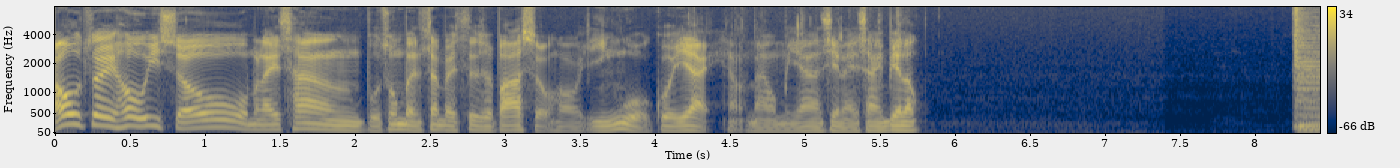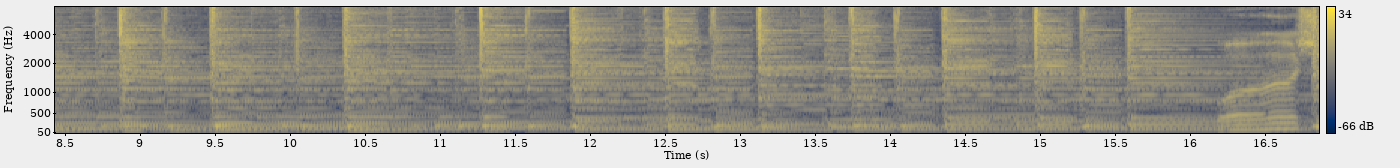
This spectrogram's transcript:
好，最后一首我们来唱补充本三百四十八首哈，《引我归爱》好，那我们一样先来唱一遍喽。我时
